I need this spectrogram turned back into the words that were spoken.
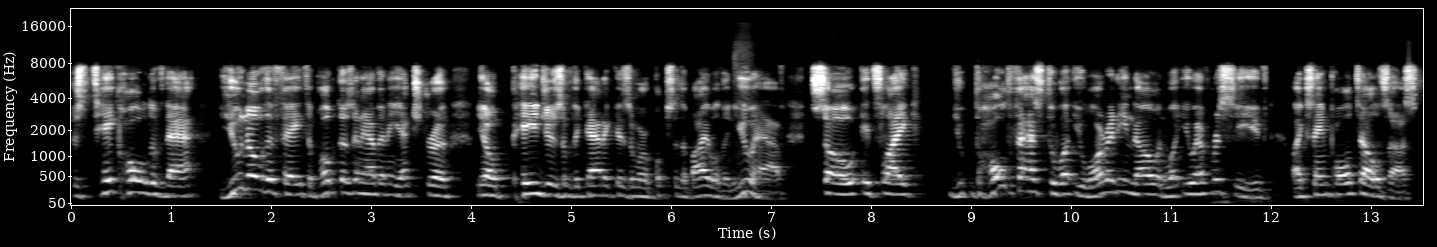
just take hold of that. You know the faith. The Pope doesn't have any extra, you know, pages of the catechism or books of the Bible than you have. So it's like you hold fast to what you already know and what you have received, like St. Paul tells us,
